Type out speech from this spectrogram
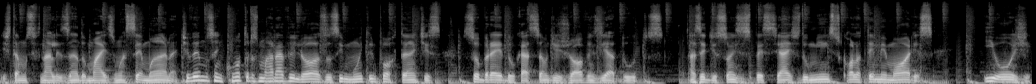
Estamos finalizando mais uma semana. Tivemos encontros maravilhosos e muito importantes sobre a educação de jovens e adultos. As edições especiais do Minha Escola Tem Memórias. E hoje,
